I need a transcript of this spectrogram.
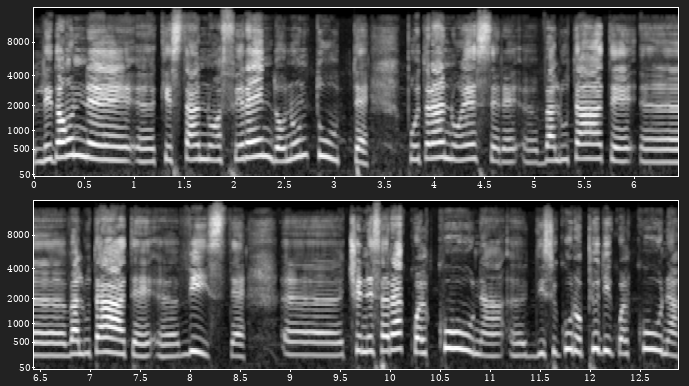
le donne che stanno afferendo, non tutte, potranno essere valutate, valutate viste eh, ce ne sarà qualcuna, eh, di sicuro più di qualcuna,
